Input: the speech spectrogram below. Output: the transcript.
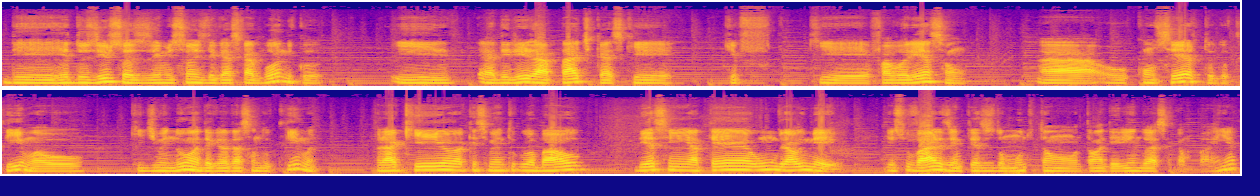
de reduzir suas emissões de gás carbônico e aderir a práticas que, que, que favoreçam a, o conserto do clima ou que diminuam a degradação do clima para que o aquecimento global desse em até um grau e meio. Isso várias empresas do mundo estão aderindo a essa campanha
